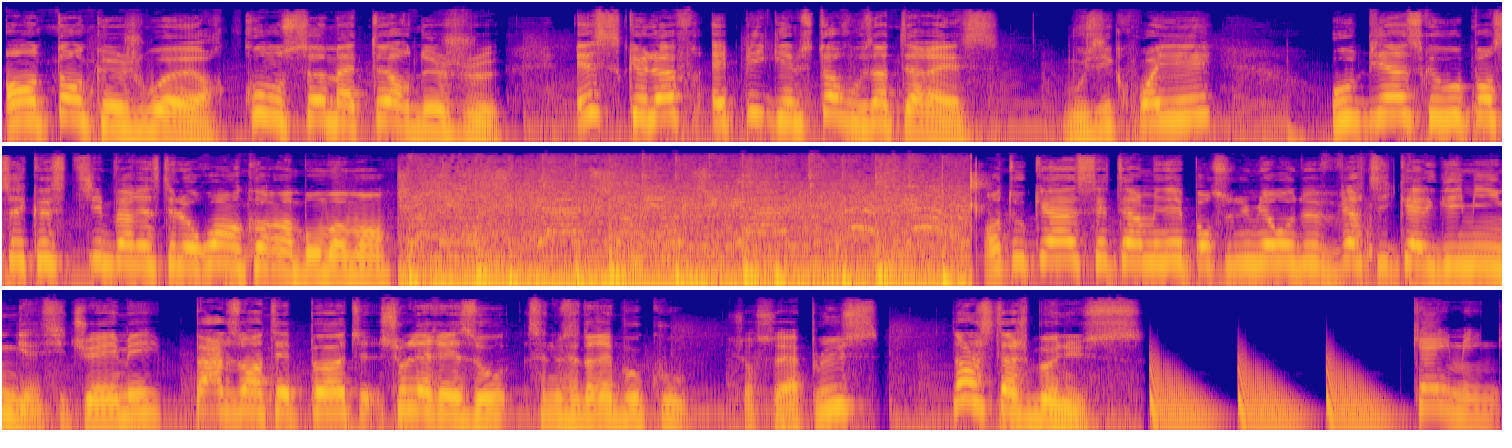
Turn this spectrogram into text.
En tant que joueur, consommateur de jeux, est-ce que l'offre Epic Game Store vous intéresse? Vous y croyez? Ou bien est-ce que vous pensez que Steam va rester le roi encore un bon moment? En tout cas, c'est terminé pour ce numéro de Vertical Gaming. Si tu as aimé, parle-en à tes potes sur les réseaux, ça nous aiderait beaucoup. Sur ce, à plus, dans le stage bonus. Gaming.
